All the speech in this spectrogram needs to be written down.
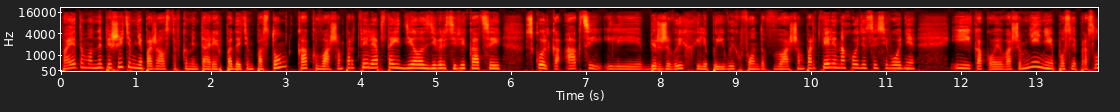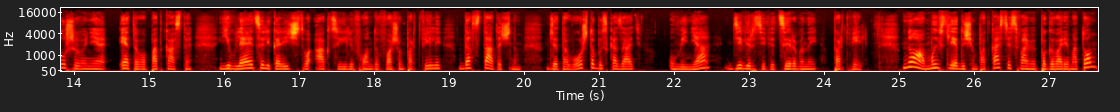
Поэтому напишите мне, пожалуйста, в комментариях под этим постом, как в вашем портфеле обстоит дело с диверсификацией, сколько акций или биржевых или паевых фондов в вашем портфеле находится сегодня, и какое ваше мнение после прослушивания этого подкаста, является ли количество акций или фондов в вашем портфеле достаточным для того, чтобы сказать у меня диверсифицированный портфель. Ну а мы в следующем подкасте с вами поговорим о том,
